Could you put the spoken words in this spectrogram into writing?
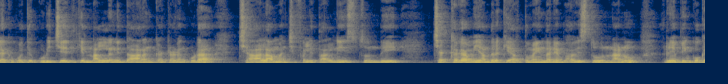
లేకపోతే కుడి చేతికి నల్లని దారం కట్టడం కూడా చాలా మంచి ఫలితాలని ఇస్తుంది. చక్కగా మీ అందరికీ అర్థమైందనే భావిస్తూ ఉన్నాను. రేపు ఇంకొక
